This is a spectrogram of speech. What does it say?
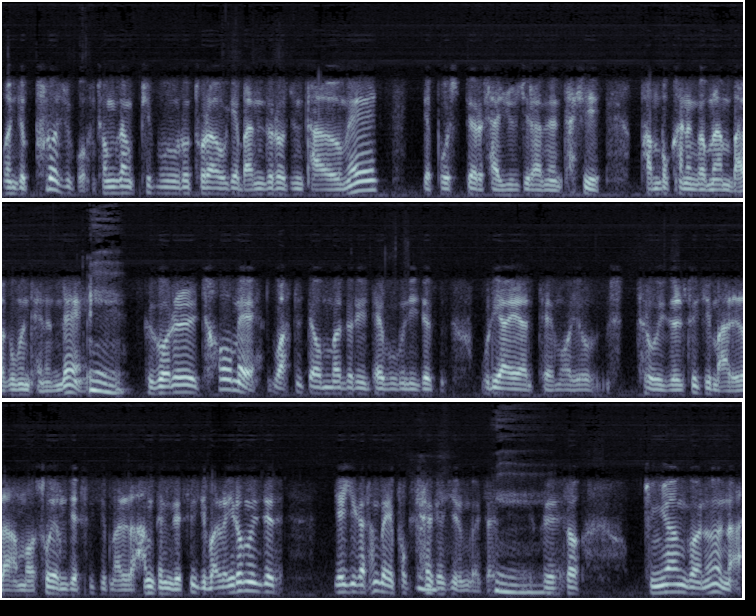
먼저 풀어주고 정상 피부로 돌아오게 만들어준 다음에 보습대로 잘 유지하면 다시 반복하는 것만 막으면 되는데 예. 그거를 처음에 왔을 때 엄마들이 대부분 이제 우리 아이한테 뭐 요 스테로이드를 쓰지 말라, 뭐 소염제 쓰지 말라, 항생제 쓰지 말라 이러면 이제 얘기가 상당히 복잡해지는 거죠. 예. 그래서 중요한 거는 아,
